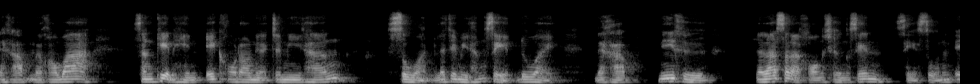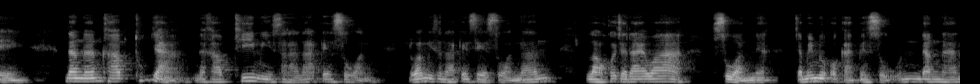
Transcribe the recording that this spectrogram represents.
นะครับหมายความว่าสังเกตเห็น x ของเราเนี่ยจะมีทั้งส่วนและจะมีทั้งเศษด้วยนะครับ นี่คือลักษณะของเชิงเส้นเศษส่วนนั่นเอง ดังนั้นครับทุกอย่างนะครับที่มีสถานะเป็นส่วน หรือว่ามีสถานะเป็นเศษส่วนนั้น เราก็จะได้ว่าส่วนเนี่ยจะไม่มีโอกาสเป็นศูนย์ดังนั้น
